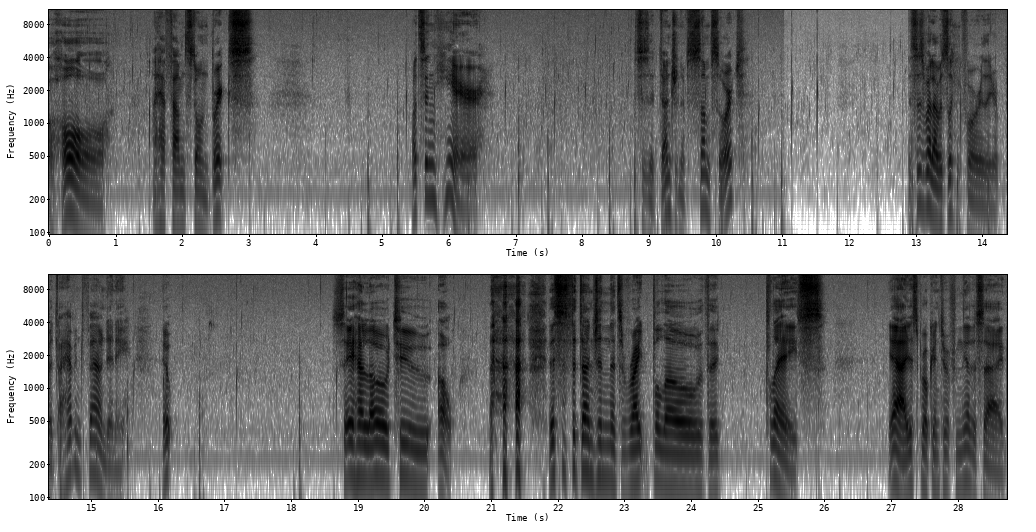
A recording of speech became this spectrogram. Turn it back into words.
Oh, I have found stone bricks. What's in here? This is a dungeon of some sort. This is what I was looking for earlier, but I haven't found any. Nope. Say hello to... Oh. this is the dungeon that's right below the place. Yeah, I just broke into it from the other side.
